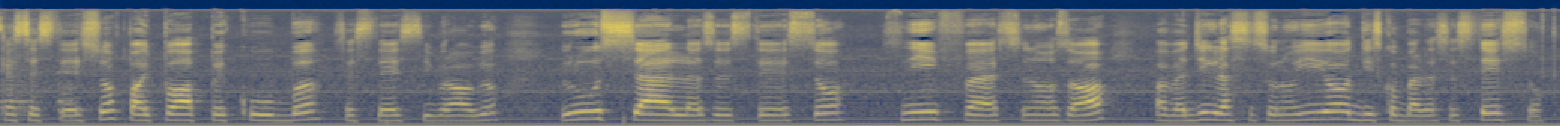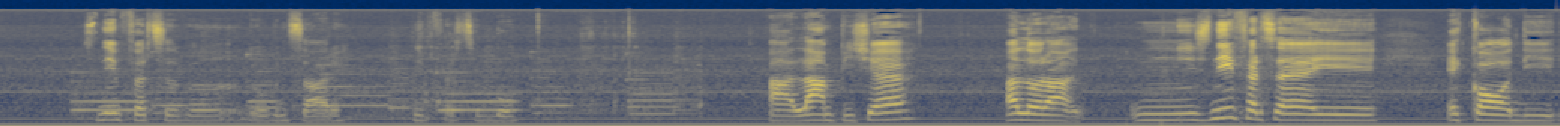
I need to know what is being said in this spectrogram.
che è se stesso, poi Pop e Cube, se stessi proprio. Russell, se stesso. Sniffers, non lo so. Vabbè, Giglas sono io, Disco Bell se stesso. Sniffers devo pensare. Sniffers, boh. Ah, Lampi c'è. Allora, mh, Sniffers e, e Cody.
